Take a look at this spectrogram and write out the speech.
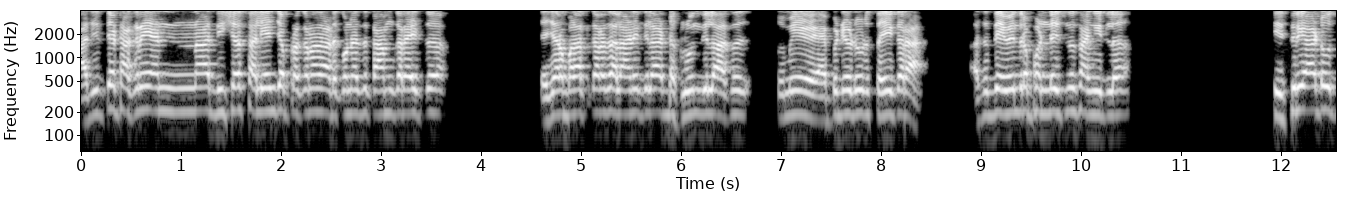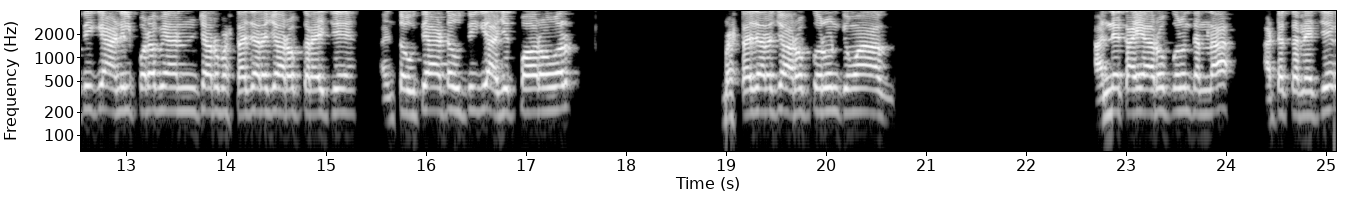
आदित्य ठाकरे यांना दिशा सालियांच्या प्रकरणात अडकवण्याचं काम करायचं. त्याच्यावर बलात्कार झाला आणि तिला ढकलून दिला. असं तुम्ही ऍफिडेव्हिटवर सही करा. असं देवेंद्र फडणवीसनं सांगितलं. तिसरी आठ होती की अनिल परब यांच्यावर भ्रष्टाचाराचे आरोप करायचे आणि चौथी आठ होती की अजित पवारांवर भ्रष्टाचाराचे आरोप करून किंवा अन्य काही आरोप करून त्यांना अटक करण्याचे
